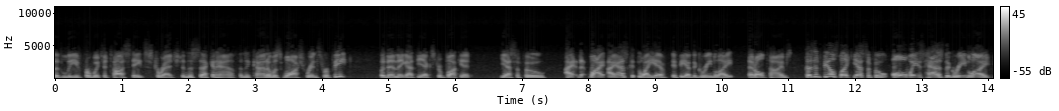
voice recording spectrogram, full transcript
the lead for Wichita State stretched in the second half, and it kind of was wash, rinse, repeat. But then they got the extra bucket. Yesufu. I why I ask why he have if he had the green light at all times because it feels like Yesufu always has the green light.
